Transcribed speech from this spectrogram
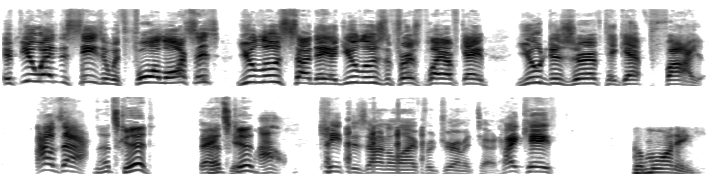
If you end the season with four losses, you lose Sunday and you lose the first playoff game, you deserve to get fired. How's that? That's good. Thank That's you. good. Wow. Keith is on the line from Germantown. Hi, Keith. Good morning.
